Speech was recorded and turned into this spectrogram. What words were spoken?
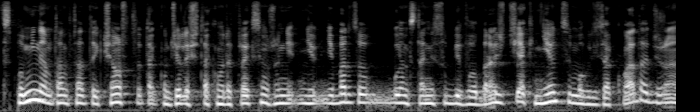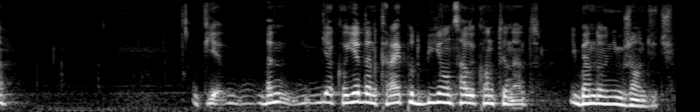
wspominam tam w tej książce, taką, dzielę się taką refleksją, że nie, nie, nie bardzo byłem w stanie sobie wyobrazić, jak Niemcy mogli zakładać, że jako jeden kraj podbiją cały kontynent i będą nim rządzić.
